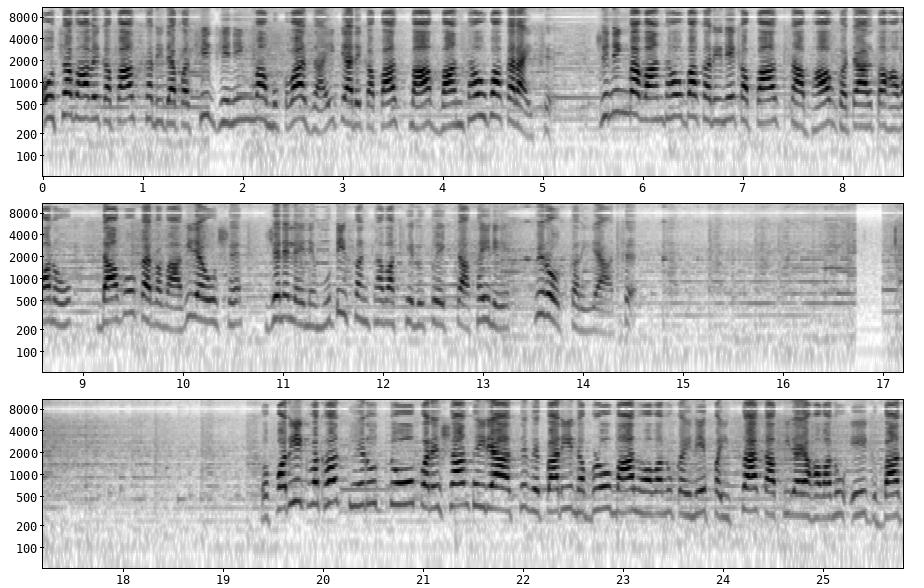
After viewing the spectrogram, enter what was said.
ઓછા ભાવે કપાસ ખરીદ્યા પછી જીનિંગમાં મૂકવા જાય ત્યારે કપાસમાં વાંધા ઊભા કરાય છે. જીનિંગમાં વાંધા ઊભા કરીને કપાસના ભાવ ઘટાડતા હોવાનો દાવો કરવામાં આવી રહ્યો છે, જેને લઈને મોટી સંખ્યામાં ખેડૂતો એકઠા થઈને વિરોધ કરી રહ્યા છે. તો ફરી એક વખત ખેડૂતો પરેશાન થઈ રહ્યા છે, વેપારી નબળો માલ હોવાનું કહીને પૈસા કાપી રહ્યા હોવાનું એક બાદ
